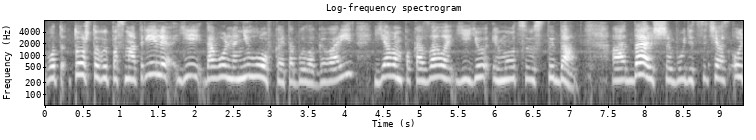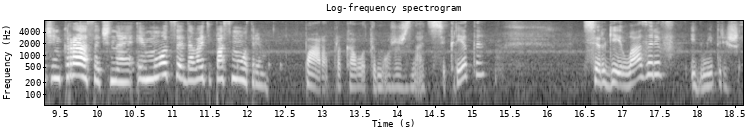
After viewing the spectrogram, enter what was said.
Вот то, что вы посмотрели, ей довольно неловко это было говорить. Я вам показала ее эмоцию стыда. А дальше будет сейчас очень красочная эмоция. Давайте посмотрим. Пара, про кого ты можешь знать секреты. Сергей Лазарев и Дмитрий Шип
